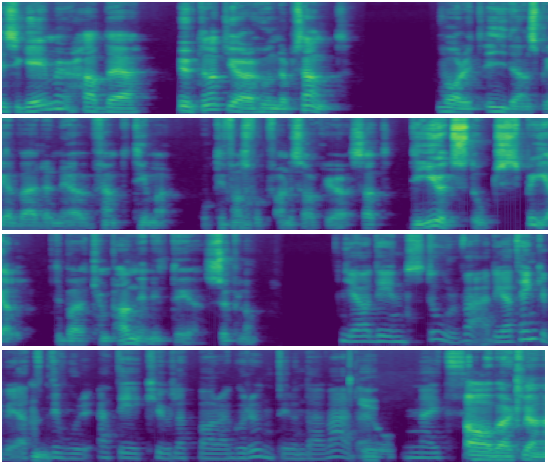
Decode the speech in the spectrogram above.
PC Gamer hade, utan att göra 100%, varit i den spelvärlden i över 50 timmar. Och det fanns Mm. fortfarande saker att göra. Så att det är ju ett stort spel. Det är bara att kampanjen inte är superlång. Ja, det är en stor värld. Jag tänker mig att, Mm. det, vore, att det är kul att bara gå runt i den där världen. Ja, verkligen.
